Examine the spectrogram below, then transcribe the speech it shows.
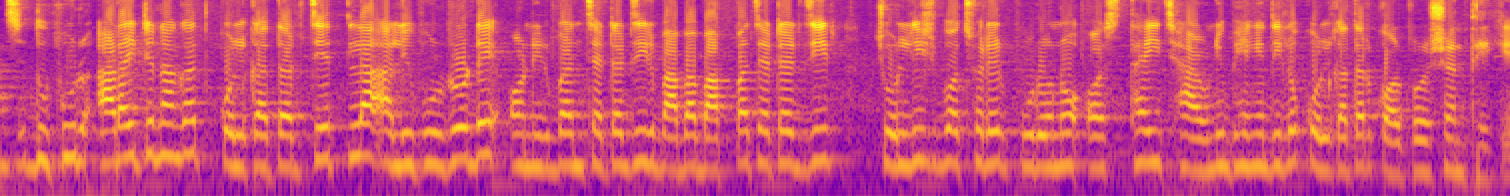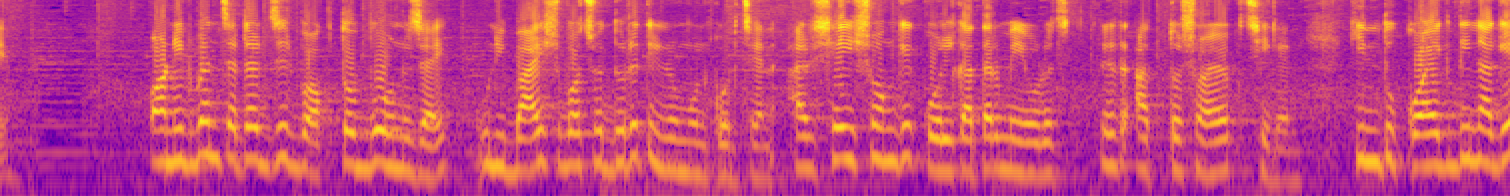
আজ দুপুর আড়াইটে নাগাদ কলকাতার চেতলা আলিপুর রোডে অনির্বাণ চ্যাটার্জির বাবা বাপ্পা চ্যাটার্জির চল্লিশ বছরের পুরনো অস্থায়ী ছাউনি ভেঙে দিল কলকাতার কর্পোরেশন থেকে। অনির্বাণ চ্যাটার্জির বক্তব্য অনুযায়ী, উনি বাইশ বছর ধরে তৃণমূল করছেন আর সেই সঙ্গে কলকাতার মেয়রের আত্মসহায়ক ছিলেন। কিন্তু কয়েকদিন আগে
